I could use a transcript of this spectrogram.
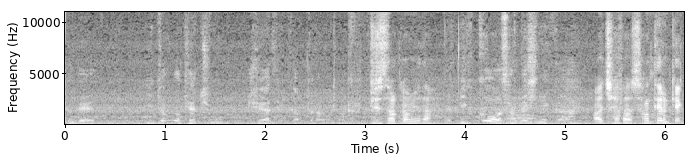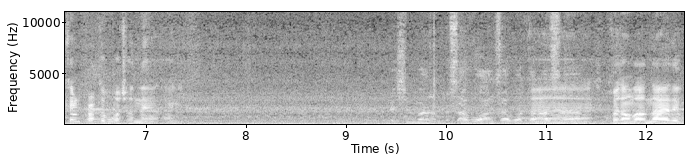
근데 이 정도 대충 줘야 될 것 같더라고요. 비슷할 겁니다. 믿고 산 어. 것이니까. 아차 상태는 깨끗 깔끔하고 좋네요 당연히. 10만 원 뭐 싸고 안 싸고 떠나서 아, 고장도 안 나야 되고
